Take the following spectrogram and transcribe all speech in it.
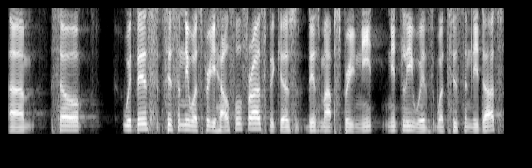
Um, so with this, systemd was pretty helpful for us because this maps pretty neat, neatly with what systemd does.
